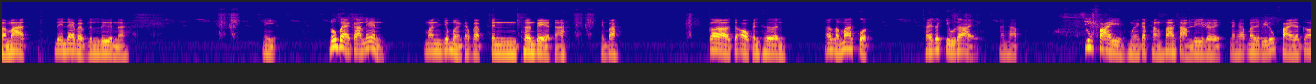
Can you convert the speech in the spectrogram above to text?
สามารถเล่นได้แบบลื่นๆนะ นี่ รูปแบบการเล่น มันจะเหมือนกับแบบเป็นเทิร์นเบสนะ เห็นปะก็จะออกเป็นเทิร์นแล้วสามารถกดใช้สกิลได้นะครับ ลูกไฟเหมือนกับถังซาน 3D เลยนะครับ มันจะมีลูกไฟแล้วก็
